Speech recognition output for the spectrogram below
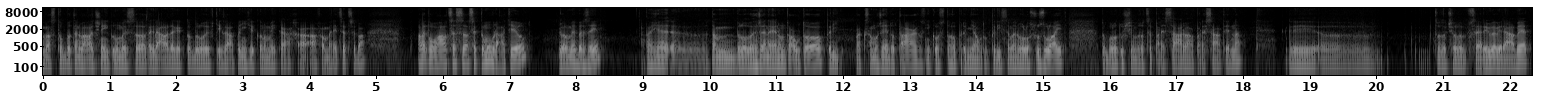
nastoupil ten válečný průmysl a tak dále, tak jak to bylo i v těch západních ekonomikách a, a v Americe třeba. Ale po válce se zase k tomu vrátil velmi brzy, takže eh, tam bylo ve hře nejenom to auto, který pak samozřejmě dotáhl, vzniklo z toho první auto, který se jmenovalo Suzulite, to bylo tuším v roce 52, 51, kdy eh, to začal sériově vyrábět.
